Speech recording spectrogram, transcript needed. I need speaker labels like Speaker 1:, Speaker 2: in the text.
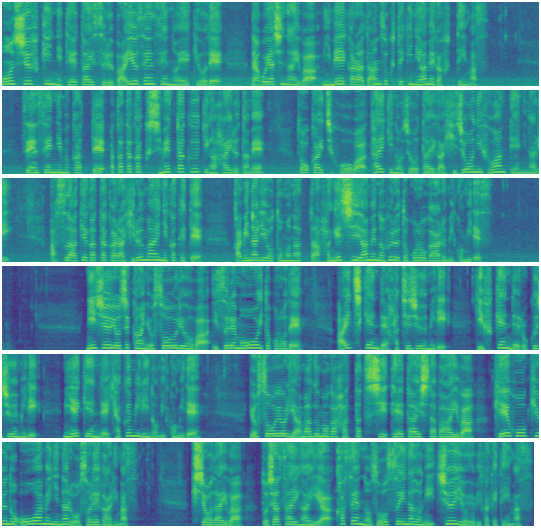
Speaker 1: 本州付近に停滞する梅雨前線の影響で名古屋市内は未明から断続的に雨が降っています。前線に向かって暖かく湿った空気が入るため東海地方は大気の状態が非常に不安定になり明日明け方から昼前にかけて雷を伴った激しい雨の降るところがある見込みです。24時間予想雨量はいずれも多いところで愛知県で80ミリ岐阜県で60ミリ三重県で100ミリの見込みで予想より雨雲が発達し停滞した場合は警報級の大雨になる恐れがあります。気象台は土砂災害や河川の増水などに注意を呼びかけています。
